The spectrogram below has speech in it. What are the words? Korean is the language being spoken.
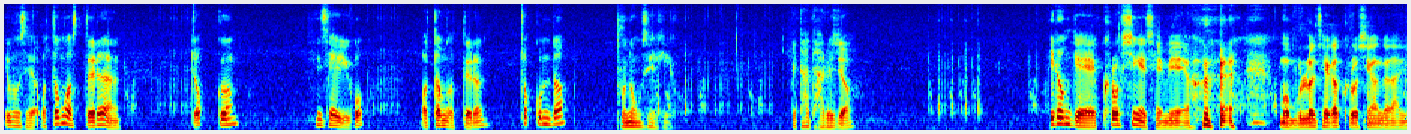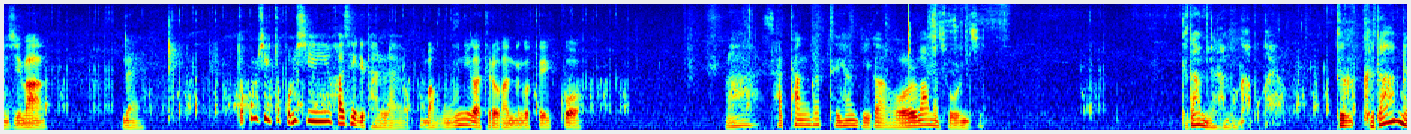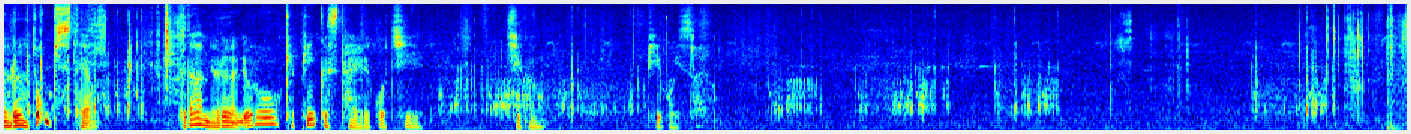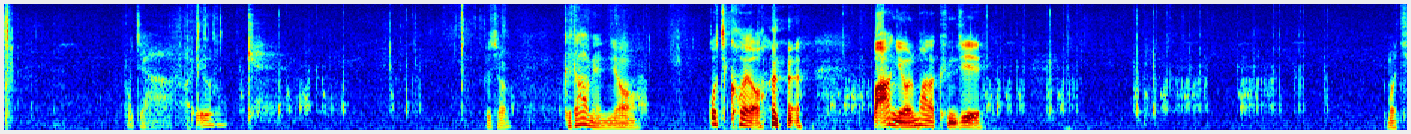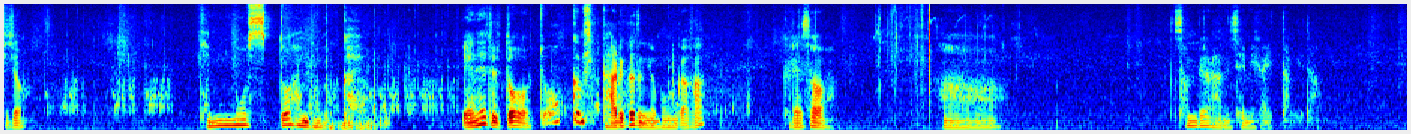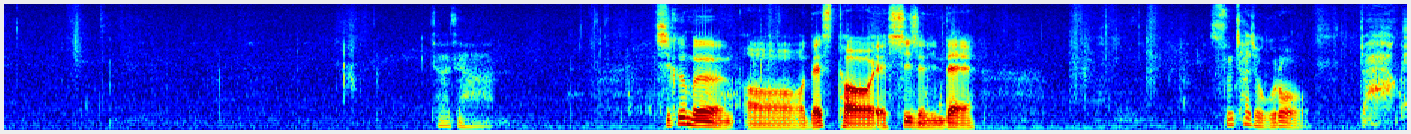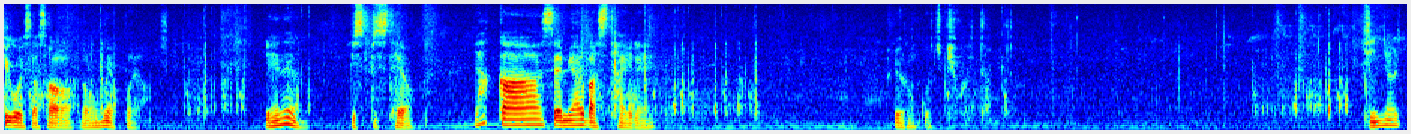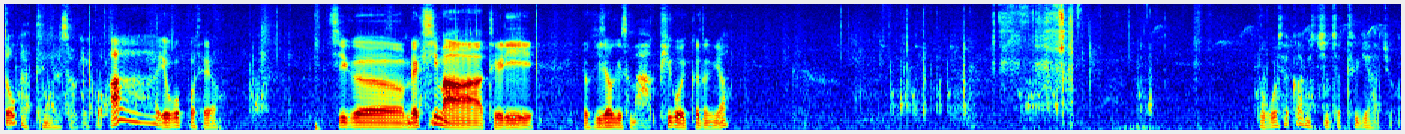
이 보세요. 어떤 것들은 조금 흰색이고 어떤 것들은 조금 더 분홍색이고 다 다르죠. 이런 게 크로싱의 재미예요. 뭐 물론 제가 크로싱한 건 아니지만 네 조금씩 조금씩 화색이 달라요. 막 무늬가 들어가는 것도 있고 아 사탕 같은 향기가 얼마나 좋은지. 그 다음 열 한번 가볼까요? 그, 그 다음 열은 조금 비슷해요. 그 다음 열은 이렇게 핑크 스타일의 꽃이 지금 피고 있어요. 보자, 이렇게. 그죠? 그 다음엔요, 꽃이 커요. 빵이 얼마나 큰지. 멋지죠? 뒷모습도 한번 볼까요? 얘네들도 조금씩 다르거든요, 뭔가가. 그래서 어, 선별하는 재미가 있답니다. 짜잔. 지금은 어, 네스터의 시즌인데 순차적으로 쫙 피고 있어서 너무 예뻐요. 얘는 비슷비슷해요. 약간 세미알바 스타일의 이런 꽃이 피고 있답니다. 뒷열도 같은 녀석이고 아 요것 보세요. 지금 맥시마들이 여기저기서 막 피고 있거든요. 요거 색감이 진짜 특이하죠.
